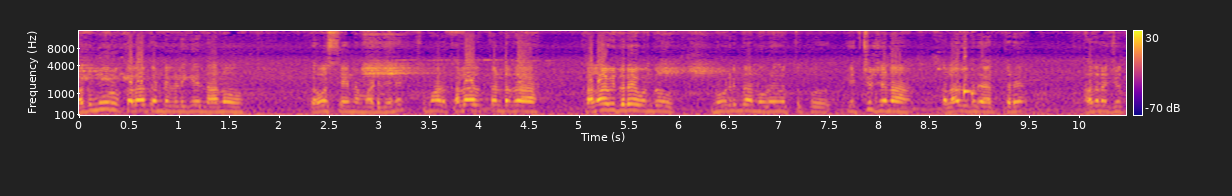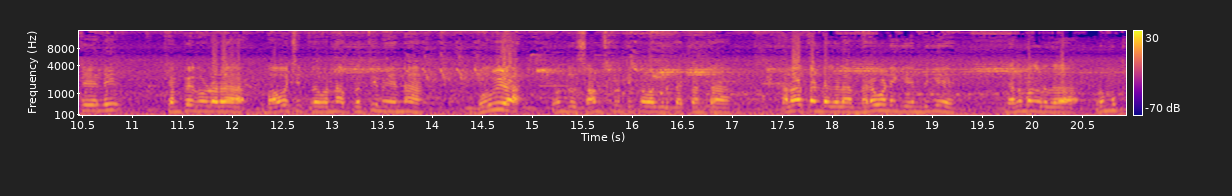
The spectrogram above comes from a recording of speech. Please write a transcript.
ಹದಿಮೂರು ಕಲಾ ತಂಡಗಳಿಗೆ ನಾನು ವ್ಯವಸ್ಥೆಯನ್ನು ಮಾಡಿದ್ದೇನೆ. ಸುಮಾರು ಕಲಾ ತಂಡದ ಕಲಾವಿದರೇ ಒಂದು ನೂರಿಂದ ನೂರೈವತ್ತಕ್ಕೂ ಹೆಚ್ಚು ಜನ ಕಲಾವಿದರೇ ಆಗ್ತಾರೆ. ಅದರ ಜೊತೆಯಲ್ಲಿ ಕೆಂಪೇಗೌಡರ ಭಾವಚಿತ್ರವನ್ನು, ಪ್ರತಿಮೆಯನ್ನು ಭವ್ಯ ಒಂದು ಸಾಂಸ್ಕೃತಿಕವಾಗಿರ್ತಕ್ಕಂಥ ಕಲಾ ತಂಡಗಳ ಮೆರವಣಿಗೆಯೊಂದಿಗೆ ನೆಲಮಂಗಲದ ಪ್ರಮುಖ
